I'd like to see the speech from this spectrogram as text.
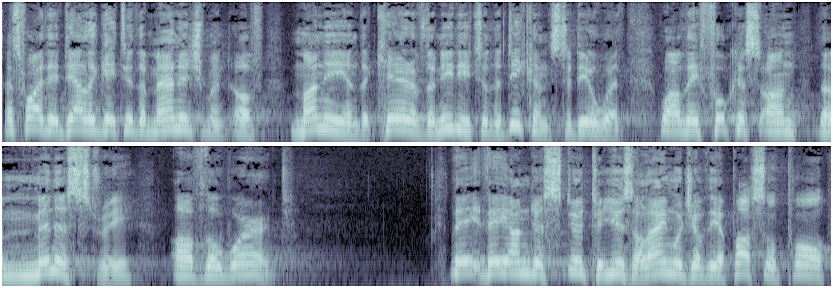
That's why they delegated the management of money and the care of the needy to the deacons to deal with, while they focus on the ministry of the word. They, they understood, to use the language of the Apostle Paul,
